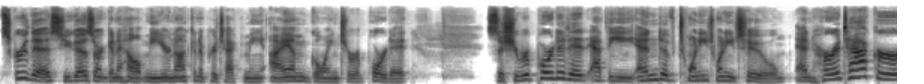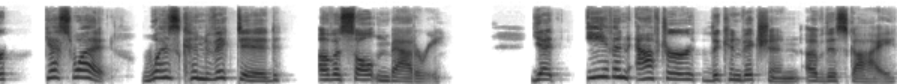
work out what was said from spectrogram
Screw this. You guys aren't going to help me. You're not going to protect me. I am going to report it. So she reported it at the end of 2022, and her attacker guess what? Was convicted of assault and battery. Yet, even after the conviction of this guy,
